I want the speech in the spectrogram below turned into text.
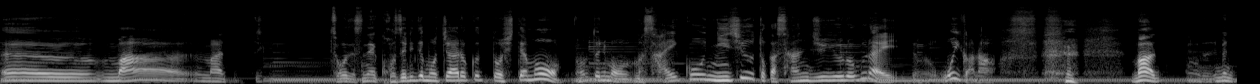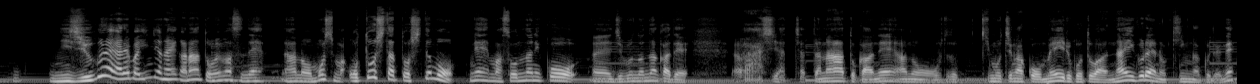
まあ、まあ、そうですね小銭で持ち歩くとしても本当にもう、最高20とか30ユーロぐらい多いかな まあ20ぐらいあればいいんじゃないかなと思いますね。あの、もし、ま、落としたとしても、ね、まあ、そんなにこう、えー、自分の中で、あ、しやっちゃったなとかね、あの、ちょっと気持ちがこう、めいることはないぐらいの金額でね、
